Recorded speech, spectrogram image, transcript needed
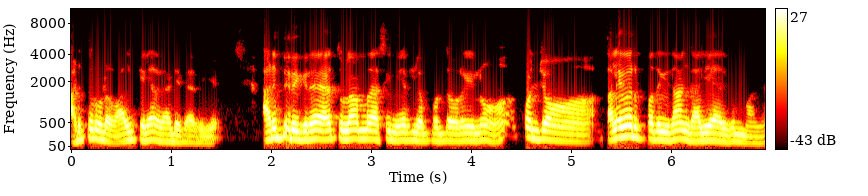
அடுத்தவரோட வாழ்க்கையில விளையாடிடாதீங்க. அடுத்து இருக்கிற துலாம் ராசி நேர்களை பொறுத்தவரையிலும் கொஞ்சம் தலைவர் பதவி தான் காலியா இருக்கும்பாங்க.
